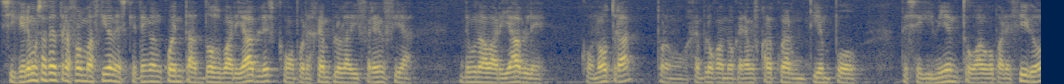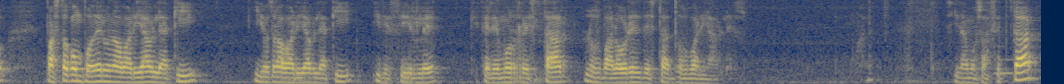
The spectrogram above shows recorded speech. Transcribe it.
Si queremos hacer transformaciones que tengan en cuenta dos variables, como por ejemplo la diferencia de una variable con otra, por ejemplo cuando queremos calcular un tiempo de seguimiento o algo parecido, basta con poner una variable aquí y otra variable aquí y decirle que queremos restar los valores de estas dos variables. Si damos a aceptar,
